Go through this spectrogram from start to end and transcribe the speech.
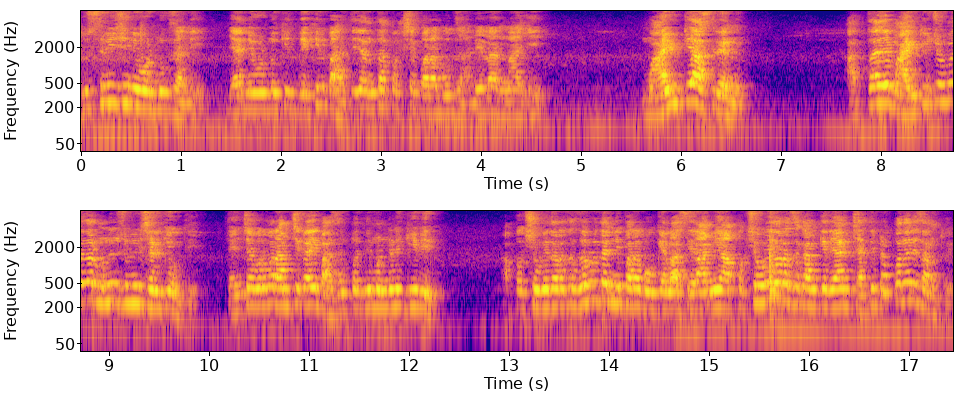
दुसरी जी निवडणूक झाली या निवडणुकीत देखील भारतीय जनता पक्ष पराभूत झालेला नाही. महायुती असल्यानं आता हे महायुतीचे उमेदवार म्हणून सुनील शेळके होते. त्यांच्याबरोबर आमची काही भाजपमधली मंडळी गेलीत. अपक्ष उमेदवाराचा जरूर त्यांनी पराभव केला असेल. आम्ही अपक्ष उमेदवाराचं काम केलं आम्ही छाती टोपणाने सांगतोय.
